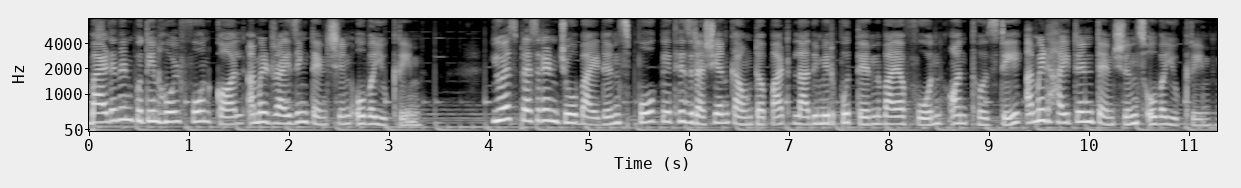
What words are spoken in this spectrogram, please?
Biden and Putin hold phone call amid rising tension over Ukraine. US President Joe Biden spoke with his Russian counterpart Vladimir Putin via phone on Thursday amid heightened tensions over Ukraine.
